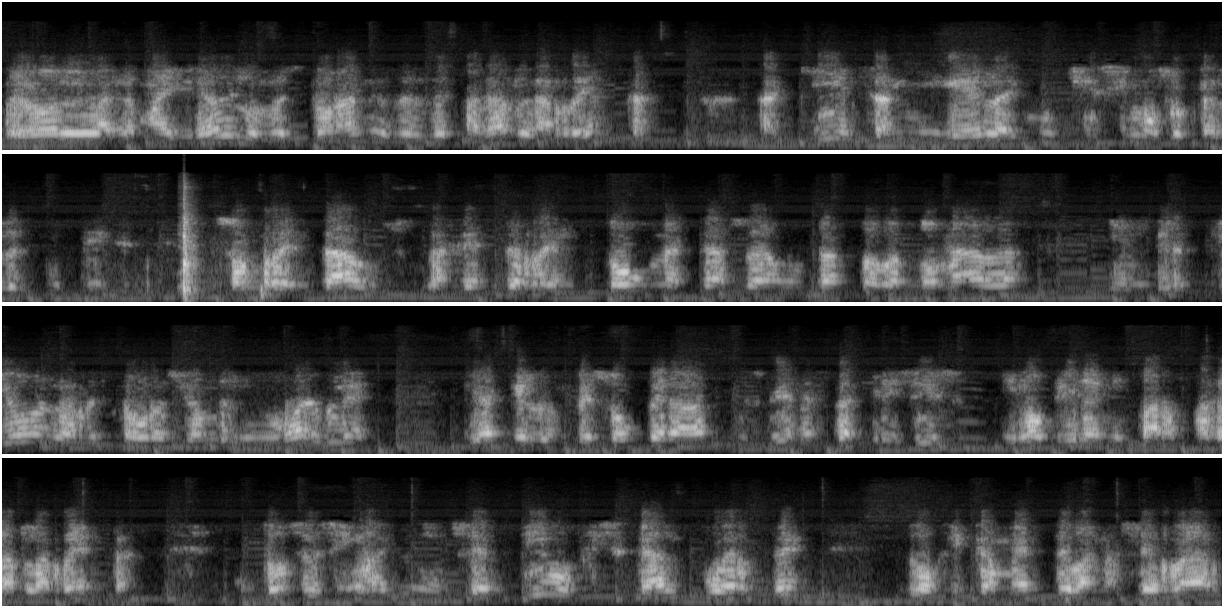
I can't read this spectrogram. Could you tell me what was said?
pero la mayoría de los restaurantes desde pagar la renta. Aquí en San Miguel hay muchísimos hoteles que son rentados. La gente rentó una casa un tanto abandonada, invirtió en la restauración del inmueble, ya que lo empezó a operar, pues viene esta crisis y no tiene ni para pagar la renta. Entonces, si no hay un incentivo fiscal fuerte, lógicamente van a cerrar.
